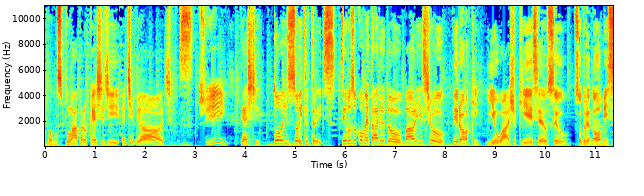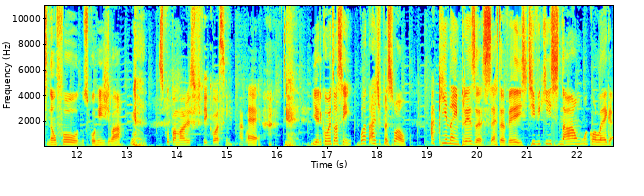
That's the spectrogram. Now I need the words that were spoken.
vamos pular para o cast de antibióticos. Sim. Cast 283. Temos o comentário do Maurício Biroc, e eu acho que esse é o seu sobrenome. Se não for, nos corrige lá. Desculpa, Maurício, ficou assim agora. É. E ele comentou assim: Boa tarde, pessoal. Aqui na empresa, certa vez, tive que ensinar uma colega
